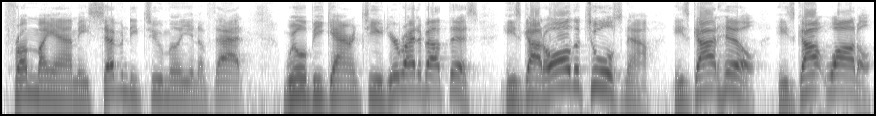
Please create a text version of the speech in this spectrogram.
from Miami. 72 million of that will be guaranteed. You're right about this. He's got all the tools now. He's got Hill. He's got Waddle.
